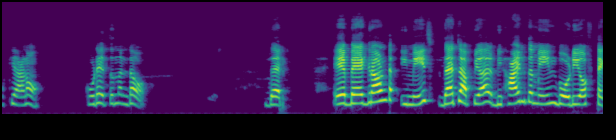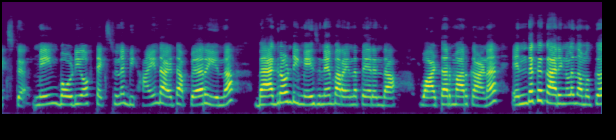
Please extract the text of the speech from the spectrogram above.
ഓക്കെ ആണോ? കൂടെ എത്തുന്നുണ്ടോ? Then a background image that appear behind the main body of text main body of ടെക്സ്റ്റിന് ബിഹൈൻഡ് ആയിട്ട് അപ്പിയർ ചെയ്യുന്ന ബാക്ക്ഗ്രൗണ്ട് ഇമേജിനെ പറയുന്ന പേരെന്താ? വാട്ടർമാർക്ക് ആണ്. എന്തൊക്കെ കാര്യങ്ങൾ നമുക്ക്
